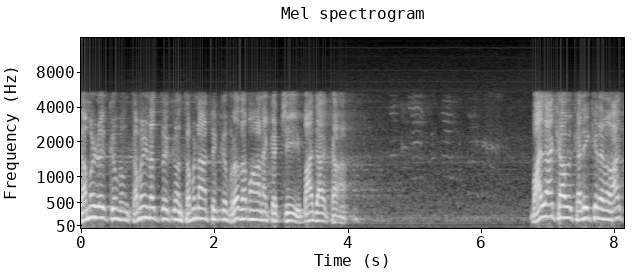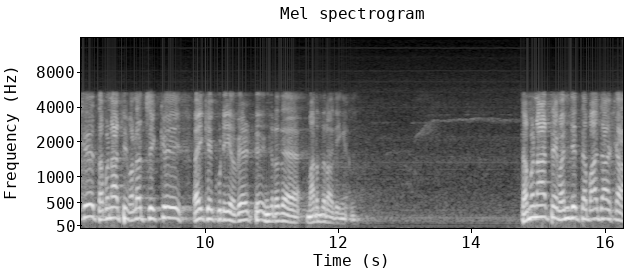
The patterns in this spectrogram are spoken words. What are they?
தமிழுக்கும் தமிழினத்துக்கும் தமிழ்நாட்டுக்கும் விரோதமான கட்சி பாஜக. பாஜகவுக்கு அளிக்கிற வாக்கு தமிழ்நாட்டின் வளர்ச்சிக்கு வைக்கக்கூடிய வேட்டுங்கிறத மறந்துடாதீங்க. தமிழ்நாட்டை வஞ்சித்த பாஜக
